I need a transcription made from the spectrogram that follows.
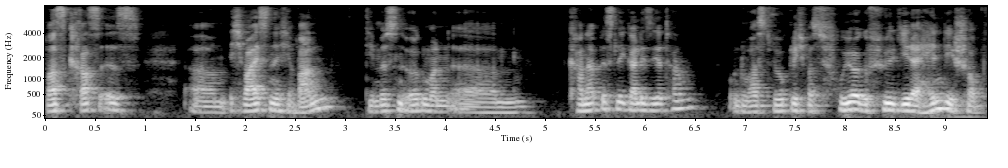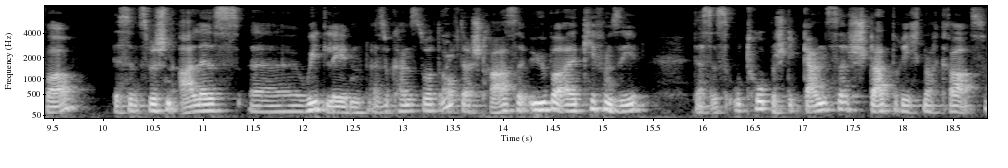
was krass ist, ähm, ich weiß nicht wann, die müssen irgendwann ähm, Cannabis legalisiert haben. Und du hast wirklich, was früher gefühlt jeder Handyshop war, ist inzwischen alles äh, Weedläden. Also kannst dort mhm. auf der Straße überall kiffen sie. Das ist utopisch. Die ganze Stadt riecht nach Gras.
